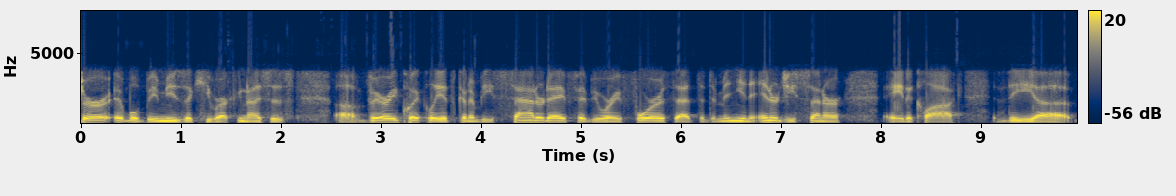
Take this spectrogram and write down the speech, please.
sure it will be music he recognizes uh, very quickly. It's going to be Saturday, February 4th, at the Dominion Energy Center, eight o'clock. The uh,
